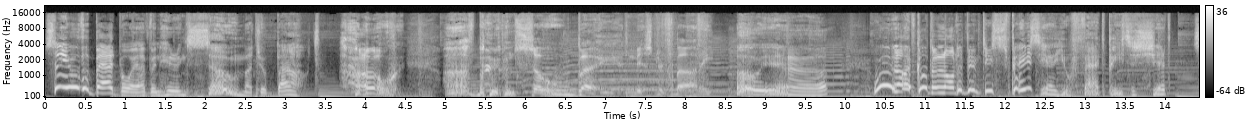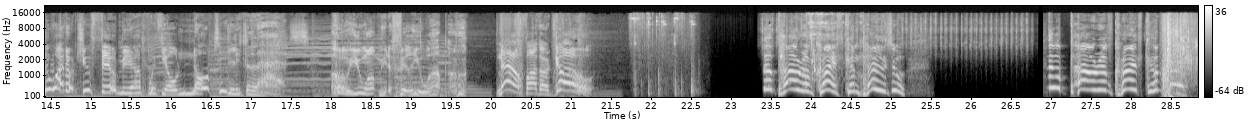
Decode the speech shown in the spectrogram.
So you're the bad boy I've been hearing so much about. Oh, I've been so bad, Mr. Body. Oh, yeah? Well, I've got a lot of empty space here, you fat piece of shit. So why don't you fill me up with your naughty little ass? Oh, you want me to fill you up, huh? Now, Father, go! The power of Christ compels you. The power of Christ compels.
